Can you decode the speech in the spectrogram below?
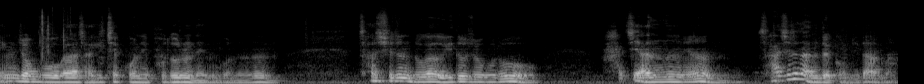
행정부가 자기 채권에 부도를 내는 거는 사실은 누가 의도적으로 하지 않으면 사실은 안 될 겁니다 아마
